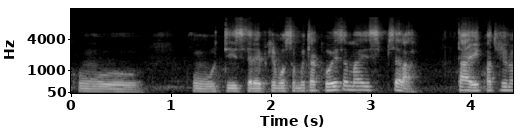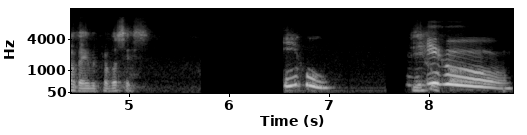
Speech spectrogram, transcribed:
com o, com o teaser aí, porque mostrou muita coisa, mas sei lá. Tá aí 4 de novembro pra vocês. Ihu. Ihu!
